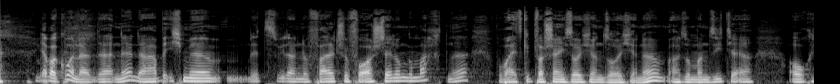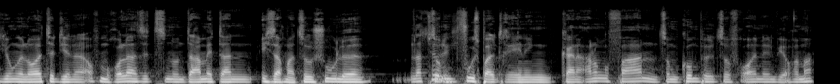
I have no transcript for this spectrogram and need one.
ja, aber guck mal, da, da, ne, da habe ich mir jetzt wieder eine falsche Vorstellung gemacht, ne? Wobei es gibt wahrscheinlich solche und solche, ne? Also man sieht ja auch junge Leute, die dann auf dem Roller sitzen und damit dann, ich sag mal, zur Schule, zum Natürlich. Fußballtraining, keine Ahnung, fahren, zum Kumpel, zur Freundin, wie auch immer.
